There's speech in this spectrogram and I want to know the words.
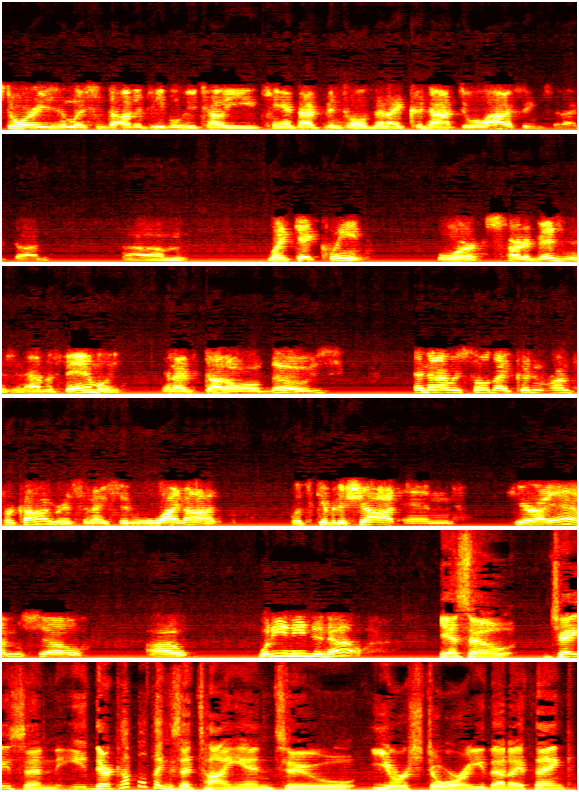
stories and listen to other people who tell you you can't. I've been told that I could not do a lot of things that I've done, um, like get clean or start a business and have a family. And I've done all of those. And then I was told I couldn't run for Congress. And I said, well, why not? Let's give it a shot. And here I am. So, uh, what do you need to know? Yeah, so Jason, there are a couple things that tie into your story that I think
